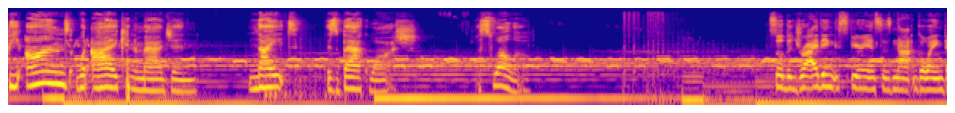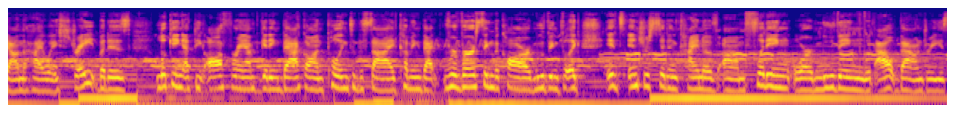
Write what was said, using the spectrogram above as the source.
Beyond what I can imagine, night is backwash, a swallow. So the driving experience is not going down the highway straight, but is looking at the off ramp, getting back on, pulling to the side, coming back, reversing the car, moving. Like it's interested in kind of um, flitting or moving without boundaries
